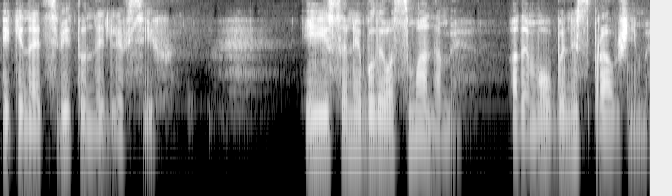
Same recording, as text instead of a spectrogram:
і кінець світу не для всіх. Її сини були османами, але мов би, не справжніми,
